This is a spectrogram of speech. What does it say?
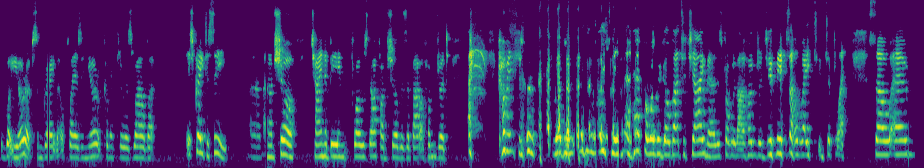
we've got Europe. Some great little players in Europe coming through as well. But it's great to see, um, and I'm sure China being closed off. I'm sure there's about hundred coming through, for when we go back to China. There's probably about 100 juniors all waiting to play. So, um,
